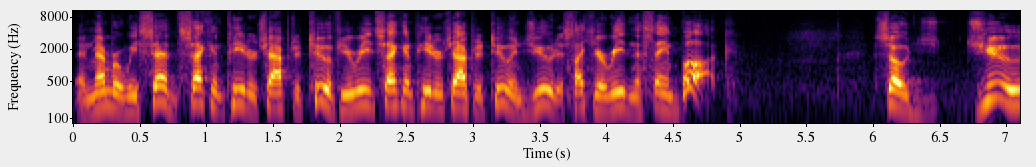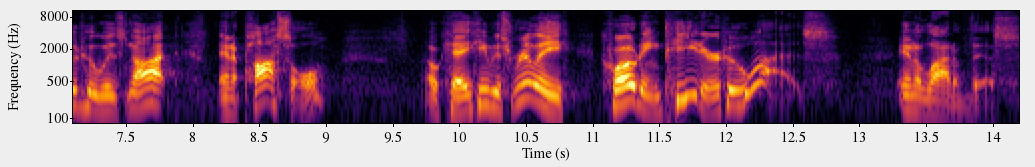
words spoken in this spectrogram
And remember, we said Second Peter chapter 2. If you read Second Peter chapter 2 and Jude, it's like you're reading the same book. So Jude, who was not an apostle, okay, he was really quoting Peter, who was in a lot of this.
